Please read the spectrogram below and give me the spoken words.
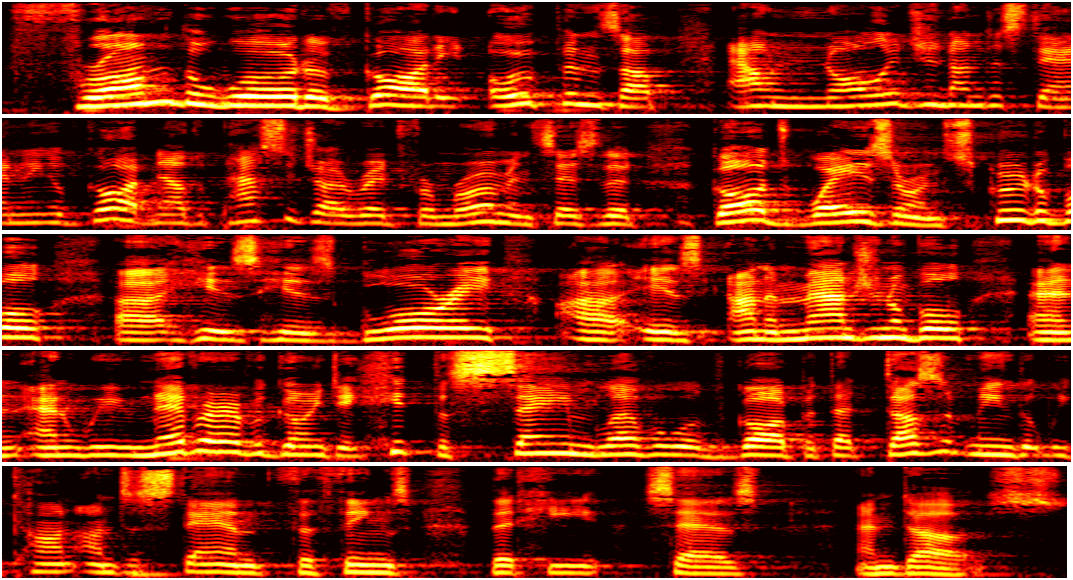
from the Word of God, it opens up our knowledge and understanding of God. Now, the passage I read from Romans says that God's ways are inscrutable, uh, his, his glory uh, is unimaginable, and, and we're never ever going to hit the same level of God, but that doesn't mean that we can't understand the things that He says and does.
